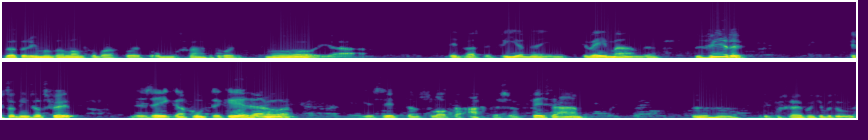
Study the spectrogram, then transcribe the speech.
Dat er iemand aan land gebracht wordt om begraven te worden? Oh ja. Dit was de vierde in twee maanden. De vierde. Is dat niet wat veel? De zee kan goed tekeer gaan, hoor. Je zit tenslotte achter zijn vissen aan. Aha, ik begrijp wat je bedoelt.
